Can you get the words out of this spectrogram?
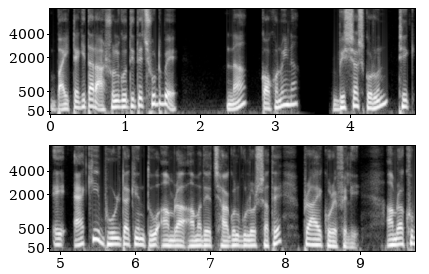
বাইকটা কি তার আসল গতিতে ছুটবে? না, কখনোই না। বিশ্বাস করুন, ঠিক এই একই ভুলটা কিন্তু আমরা আমাদের ছাগলগুলোর সাথে প্রায় করে ফেলি। আমরা খুব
